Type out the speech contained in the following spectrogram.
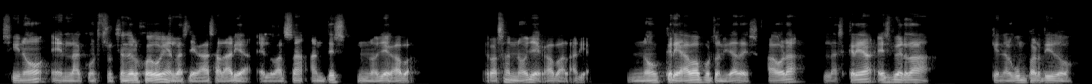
sino en la construcción del juego y en las llegadas al área. El Barça antes no llegaba. El Barça no llegaba al área, no creaba oportunidades. Ahora las crea. Es verdad que en algún partido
